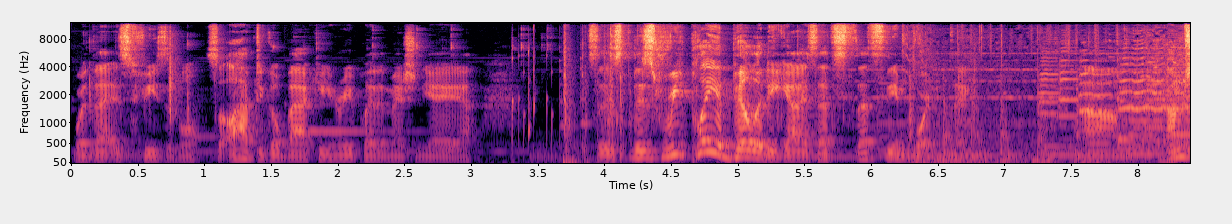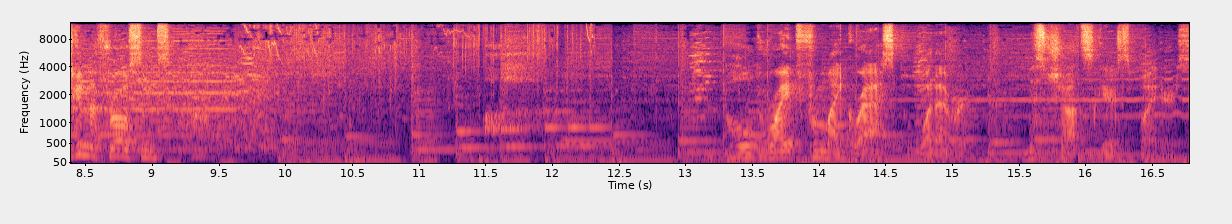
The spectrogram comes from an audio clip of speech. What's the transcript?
where that is feasible. So I'll have to go back. You can replay the mission. Yeah, yeah, yeah. So there's, replayability, guys. That's that's the important thing. Um, I'm just gonna throw some... Pulled right from my grasp. Whatever. Misshot scare spiders.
